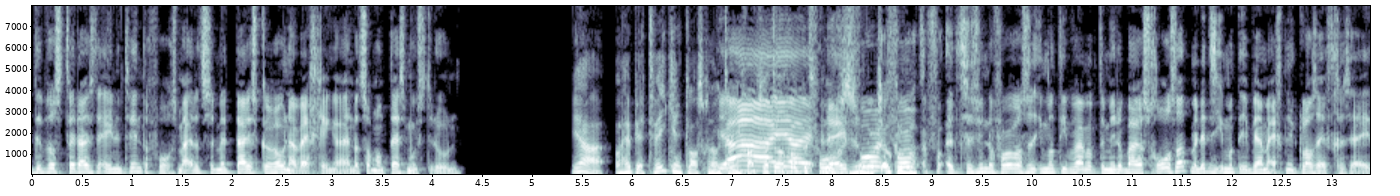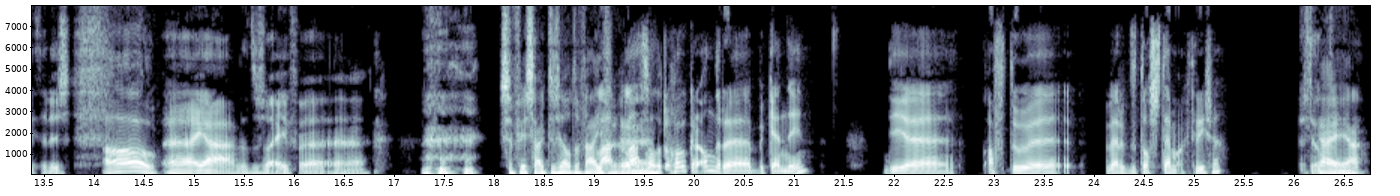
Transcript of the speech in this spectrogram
dit was 2021 volgens mij. Dat ze met, tijdens corona weggingen en dat ze allemaal een test moesten doen. Ja, oh, heb jij twee keer een klasgenoot ja, gehad? Je had ja, ook het vorige nee, seizoen. Voor, voor, voor, het seizoen daarvoor was het iemand die bij me op de middelbare school zat. Maar dit is iemand die bij me echt in de klas heeft gezeten. Dus, oh. Uh, ja, dat is wel even... Uh... ze vissen uit dezelfde vijver. La, laatst had er toch ook een andere bekende in? Die af en toe werkt doet als stemactrice. Is ja, ja, ja.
